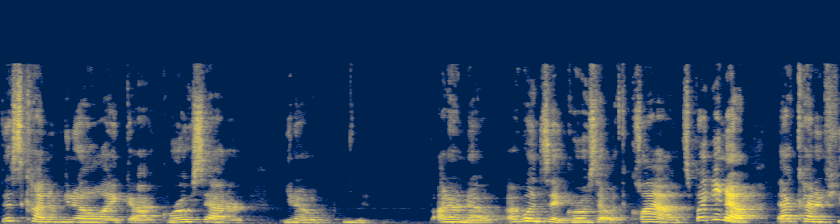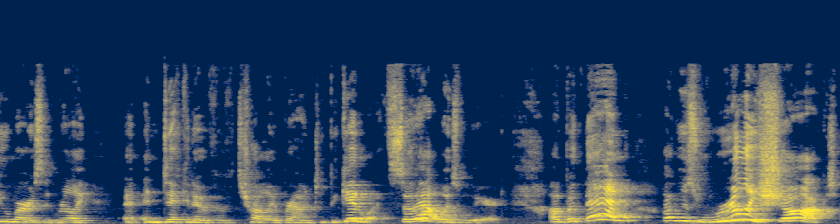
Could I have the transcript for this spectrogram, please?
this kind of, you know, like uh, gross out or you know I don't know, I wouldn't say gross out with clowns, but you know, that kind of humor isn't really indicative of Charlie Brown to begin with. So that was weird. Uh, but then I was really shocked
